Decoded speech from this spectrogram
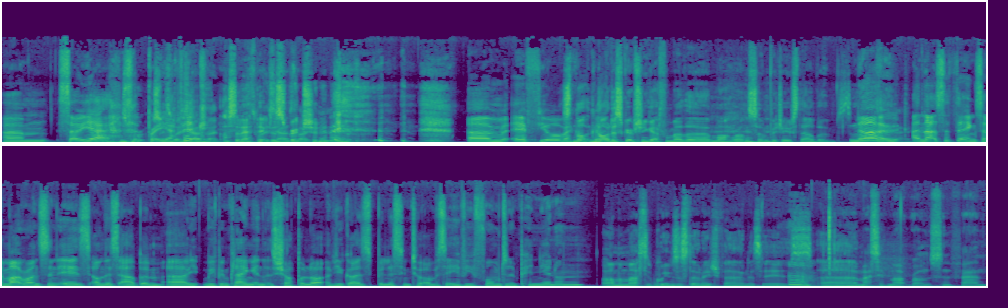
Um, so yeah, pretty That's what it epic. like. That's an epic what it like. description, isn't it? Um, if your It's not, co- not a description you get from other Mark Ronson produced albums. no, and that's the thing. So Mark Ronson is on this album. Uh, we've been playing it in the shop a lot. Have you guys been listening to it? Obviously, have you formed an opinion on? I'm a massive Queens of Stone Age fan as it is. I'm a Um, massive Mark Ronson fan.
